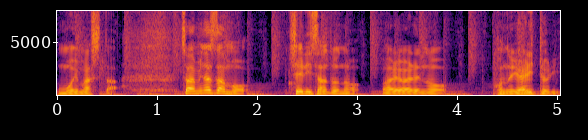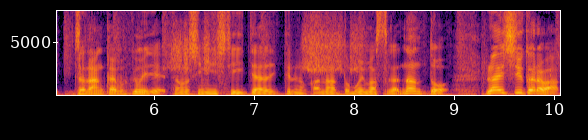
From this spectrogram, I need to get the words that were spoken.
思いました。さあ皆さんもシェリーさんとの我々のこのやり取り座談会も含めて楽しみにしていただいてるのかなと思いますがなんと来週からは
